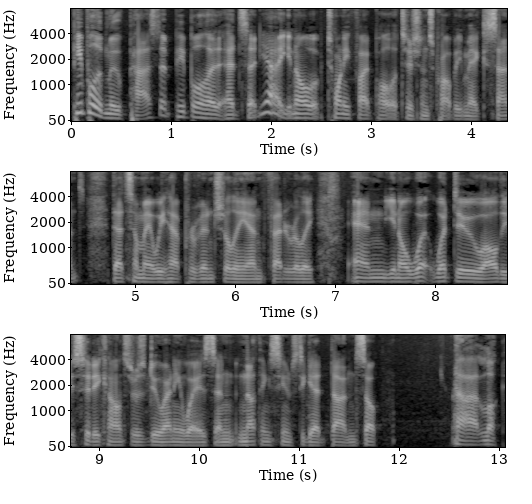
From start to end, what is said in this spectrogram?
people had moved past it. People had, had said, yeah, you know, 25 politicians probably makes sense. That's how many we have provincially and federally. And, you know, what, what do all these city councilors do anyways? And nothing seems to get done. So, uh, look,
